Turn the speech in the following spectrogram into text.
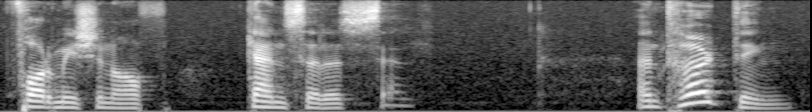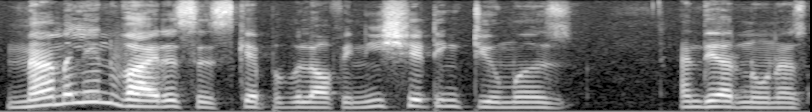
formation of cancerous cell. And third thing, mammalian viruses capable of initiating tumors and they are known as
